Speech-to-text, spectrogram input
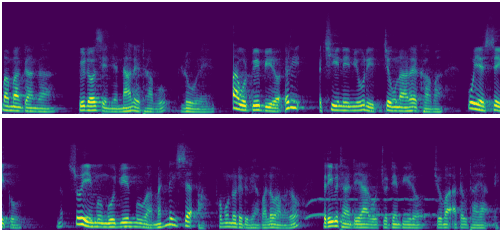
မှန်မှန်ကန်ကန်တွေးတော့စင်ပြန်နားလည်ထားဖို့လိုတယ်အဲ့ဒါကိုတွေးပြီးတော့အဲ့ဒီအခြေအနေမျိုးတွေကြုံလာတဲ့အခါမှာကိုယ့်ရဲ့စိတ်ကိုနော်စိုးရိမ်မှုငိုကြွေးမှုကမနှိပ်စက်အောင်ဘုံဘုံတို့တွေကဘာလုပ်ရမလို့သတိပဋ္ဌာန်တရားကိုကြွတင်ပြီးတော့ကြိုးမအထောက်ထားရမယ်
